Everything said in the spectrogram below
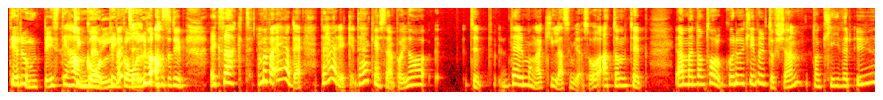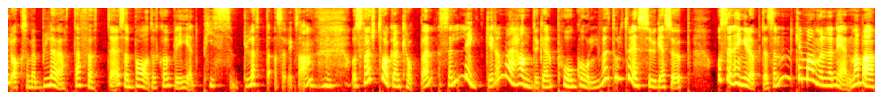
till rumpis till handen till, golvet, golv. typ. Alltså typ, exakt. Men vad är det? Det här, är, det här kan jag säga på. Jag, typ, det är många killar som gör så. Att de typ, ja men de tor- går ut, kliver ur duschen. De kliver ur också med blöta fötter så att badrumsgolvet blir helt pissblött alltså liksom. Och så först torkar de kroppen, sen lägger de den här handduken på golvet och låter det sugas upp. Och sen hänger upp den, sen kan man använda den igen. Man bara,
